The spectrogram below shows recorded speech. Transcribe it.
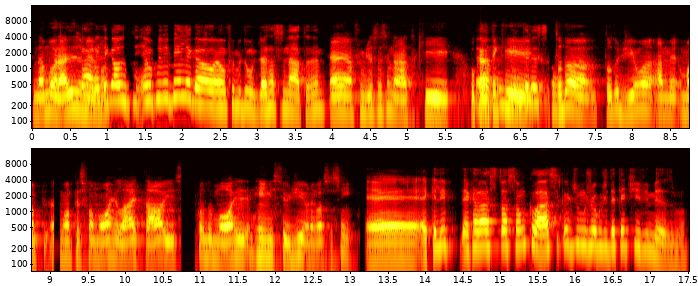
Na moral, eles Cara, é mesmo. legalzinho. É um filme bem legal. É um filme de, de assassinato, né? É, é um filme de assassinato, que o cara É, tem que. Toda, todo dia uma, uma, uma pessoa morre lá e tal, e quando morre, reinicia o dia, um negócio assim? É, é, aquele, é aquela situação clássica de um jogo de detetive mesmo.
